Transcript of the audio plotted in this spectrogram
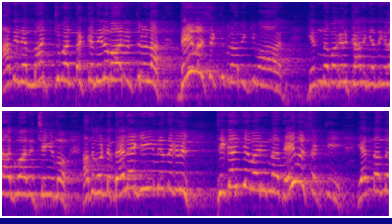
അതിനെ മാറ്റുവാൻ തക്ക നിലവാരത്തിലുള്ള ദൈവശക്തി പ്രാപിക്കുവാൻ ഇന്ന് പകൽക്കാലം ഞാൻ നിങ്ങൾ ആഹ്വാനം ചെയ്യുന്നു. അതുകൊണ്ട് ബലഹീനതകളിൽ തികഞ്ഞു വരുന്ന ദൈവശക്തി എന്തെന്ന്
